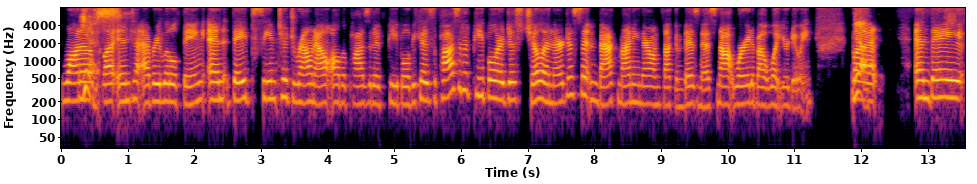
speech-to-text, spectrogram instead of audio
want to yes. butt into every little thing and they seem to drown out all the positive people because the positive people are just chilling they're just sitting back minding their own fucking business not worried about what you're doing but yeah and they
